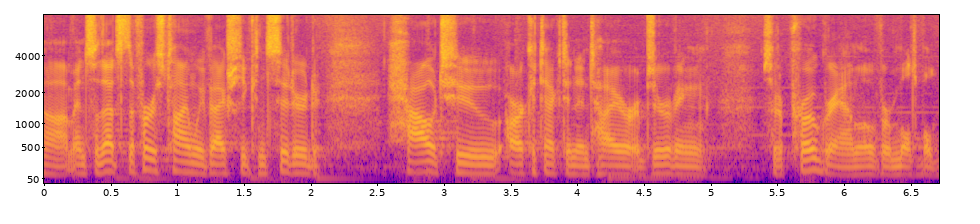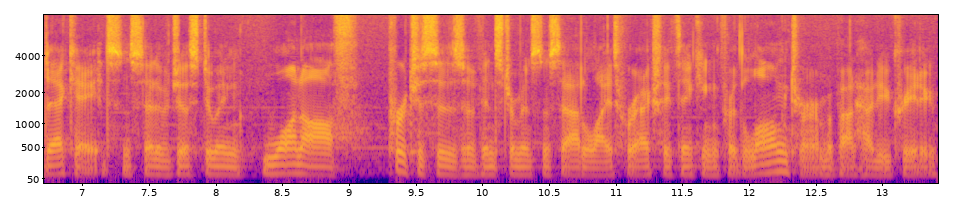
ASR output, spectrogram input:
Um, and so that's the first time we've actually considered how to architect an entire observing sort of program over multiple decades instead of just doing one-off purchases of instruments and satellites, we're actually thinking for the long term about how do you create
